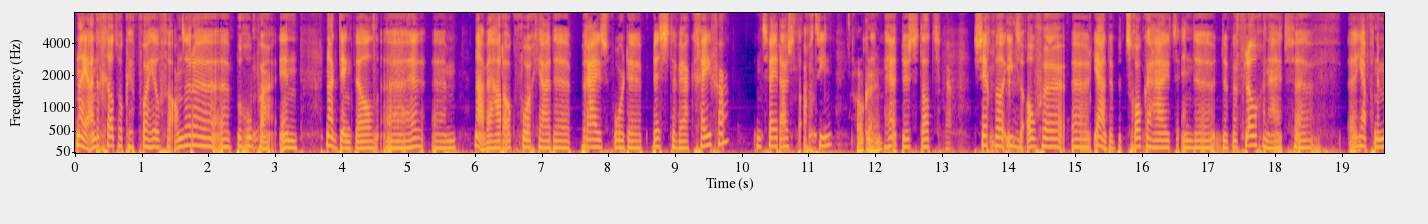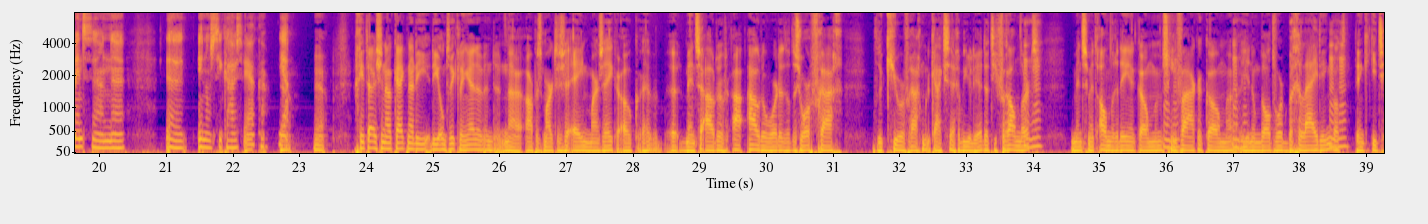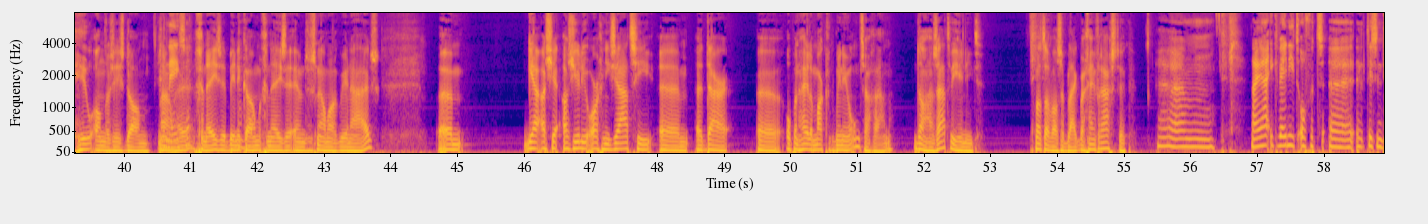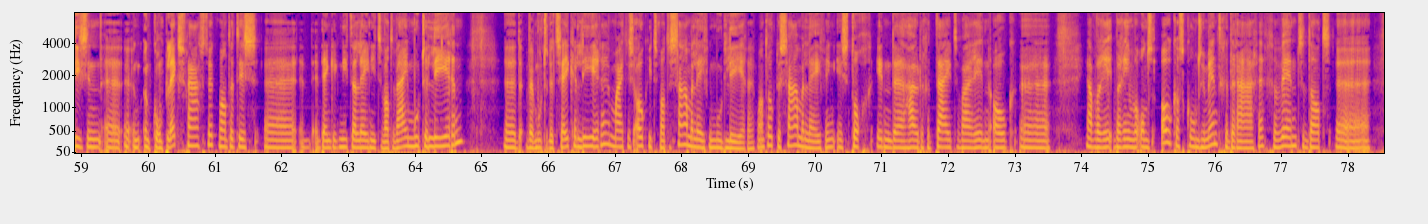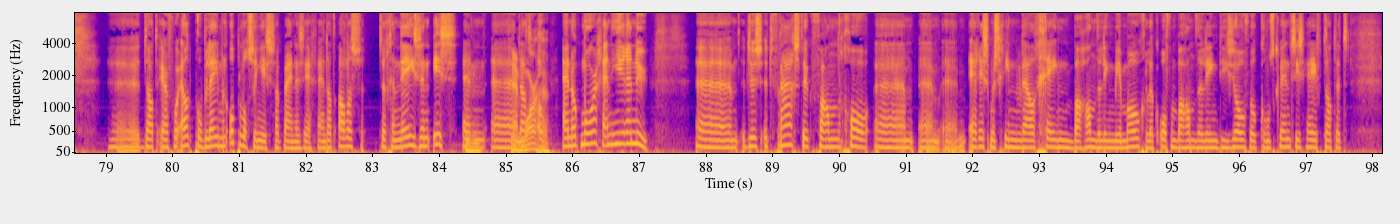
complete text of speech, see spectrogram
nou ja, en dat geldt ook voor heel veel andere uh, beroepen. En nou, ik denk wel, uh, hè, um, nou, wij hadden ook vorig jaar de prijs voor de beste werkgever in 2018. Oké. Okay. Dus dat ja. zegt wel iets over ja, de betrokkenheid en de, de bevlogenheid ja, van de mensen in ons ziekenhuis werken. ja. ja. Ja. Gita, als je nou kijkt naar die, die ontwikkeling, hè, nou, arbeidsmarkt is er één, maar zeker ook hè, eh, mensen ouder, ouder worden, dat de zorgvraag, of de cure-vraag moet ik eigenlijk zeggen bij jullie, hè, dat die verandert. Mhm. Mensen met andere dingen komen, misschien mhm. vaker komen. Mhm. Je noemde al het woord begeleiding, wat denk ik iets heel anders is dan nou, genezen, hè, genezen binnenkomen, genezen en zo snel mogelijk weer naar huis. Um, ja, als, je, als jullie organisatie um, daar uh, op een hele makkelijke manier om zou gaan, dan zaten we hier niet. Want dan was er blijkbaar geen vraagstuk. Um, nou ja, ik weet niet of het. Uh, het is in die zin uh, een, een, complex vraagstuk. Want het is uh, denk ik niet alleen iets wat wij moeten leren. we moeten het zeker leren. Maar het is ook iets wat de samenleving moet leren. Want ook de samenleving is toch in de huidige tijd waarin ook. ja, waarin, waarin we ons ook als consument gedragen. Gewend dat. dat er voor elk probleem een oplossing is, zou ik bijna zeggen. En dat alles te genezen is. En, mhm. eh, en dat morgen. Ook, en ook morgen en hier en nu. Uh, dus het vraagstuk van, goh, um, um, er is misschien wel geen behandeling meer mogelijk. Of een behandeling die zoveel consequenties heeft dat het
